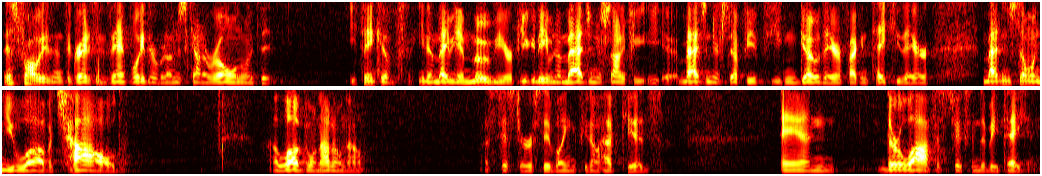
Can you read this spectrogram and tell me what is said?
This probably isn't the greatest example either, but I'm just kind of rolling with it. You think of, you know, maybe a movie, or if you could even imagine yourself, if you imagine yourself, if you can go there, if I can take you there. Imagine someone you love, a child, a loved one, I don't know a sister or sibling if you don't have kids, and their life is fixing to be taken.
